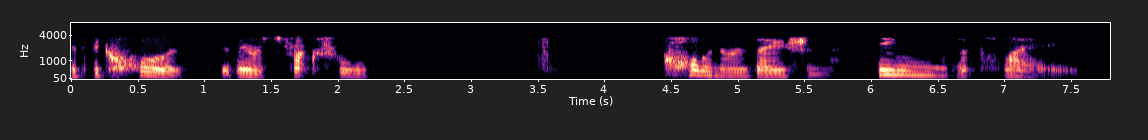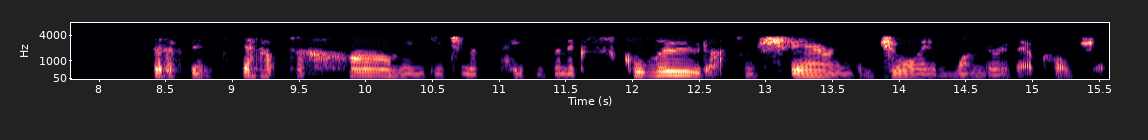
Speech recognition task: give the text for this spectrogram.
It's because that there are structural colonisation, things at play that have been set up to harm Indigenous peoples and exclude us from sharing the joy and wonder of our culture.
